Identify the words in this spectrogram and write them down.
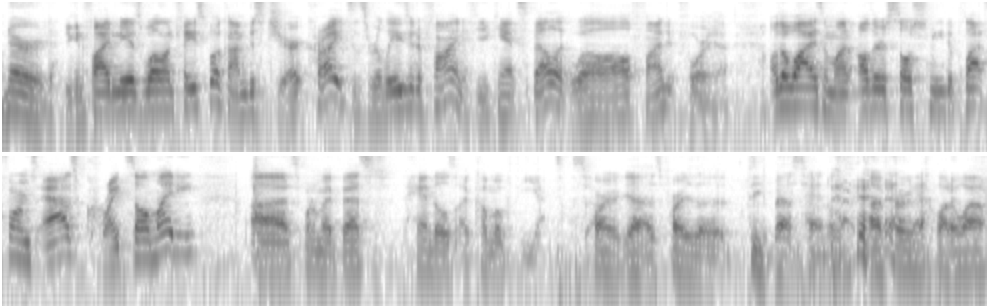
Nerd. You can find me as well on Facebook. I'm just Jarrett Kreitz. It's really easy to find. If you can't spell it, well, I'll find it for you. Otherwise, I'm on other social media platforms as Kreitz Almighty. Uh, it's one of my best handles I've come up with yet. So. Probably, yeah, it's probably the, the best handle I've heard in quite a while.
